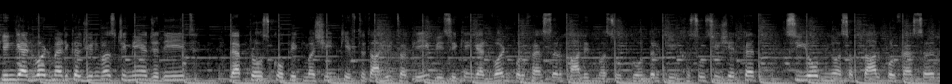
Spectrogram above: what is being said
किंग एडवर्ड मेडिकल यूनिवर्सिटी में जदीद लेप्रोस्कोपिक मशीन की अफ्ताही तकरीब VC King Edward professor Khalid Masood Gondal की खसूसी शिरकत। सी ओ मिनो अस्पताल professor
